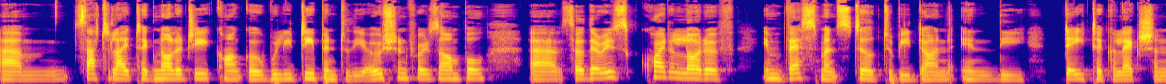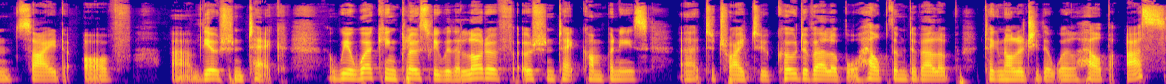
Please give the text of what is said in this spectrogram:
Um, satellite technology can't go really deep into the ocean, for example. Uh, so there is quite a lot of investment still to be done in the data collection side of um, the ocean tech. We are working closely with a lot of ocean tech companies uh, to try to co-develop or help them develop technology that will help us.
